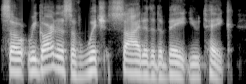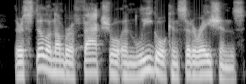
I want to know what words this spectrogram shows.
So, regardless of which side of the debate you take, there's still a number of factual and legal considerations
